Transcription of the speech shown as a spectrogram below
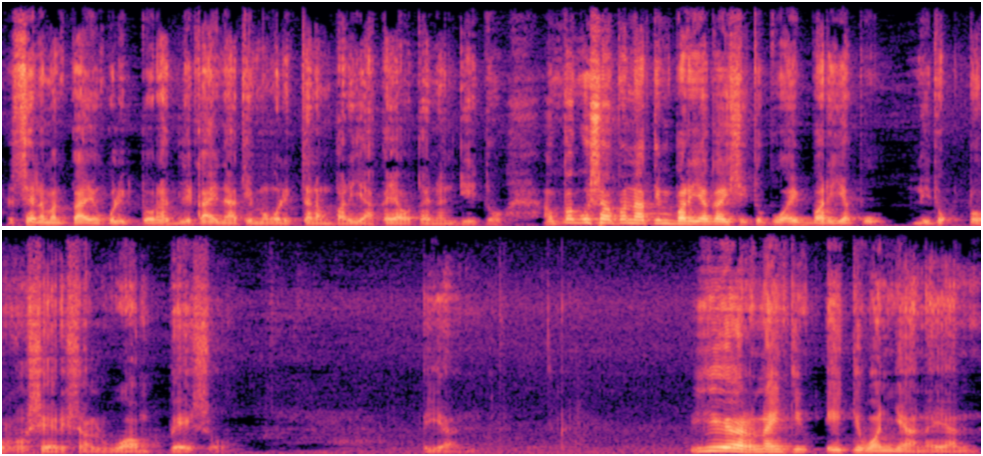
Kasi naman tayong kolektor, hadlikain natin mangolekta ng barya, kaya tayo nandito. Ang pag-usapan natin barya guys, ito po ay barya po ni Dr. Jose Rizal, 1 peso. Ayan. Year 1981 yan, ayan.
